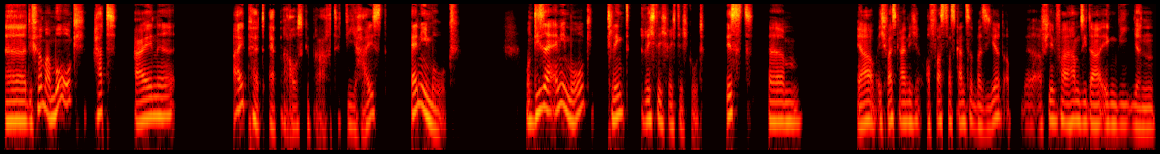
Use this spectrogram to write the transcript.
äh, die Firma Moog hat eine iPad-App rausgebracht, die heißt Animoog. Und dieser Animoog klingt richtig, richtig gut. Ist ähm, ja, ich weiß gar nicht, auf was das Ganze basiert. Ob, äh, auf jeden Fall haben sie da irgendwie ihren,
